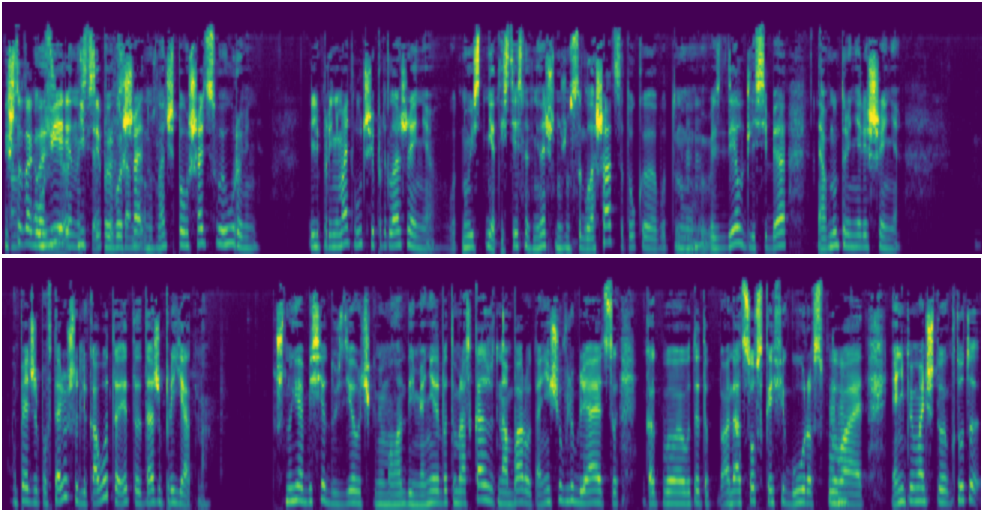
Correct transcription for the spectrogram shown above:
и что тогда уверенности не все повышать. Ну, значит, повышать свой уровень или принимать лучшие предложения. Вот. Ну, нет, естественно, это не значит, что нужно соглашаться, только вот, ну, mm-hmm. сделать для себя а, внутреннее решение. Опять же, повторю, что для кого-то это даже приятно. Потому что ну, я беседую с девочками молодыми, они об этом рассказывают наоборот, они еще влюбляются, как бы вот эта отцовская фигура всплывает, mm-hmm. и они понимают, что кто-то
